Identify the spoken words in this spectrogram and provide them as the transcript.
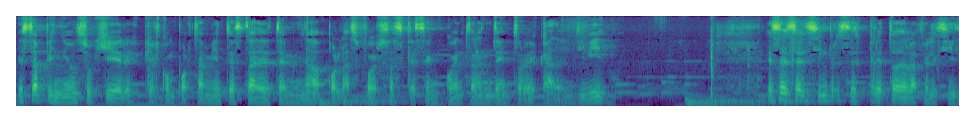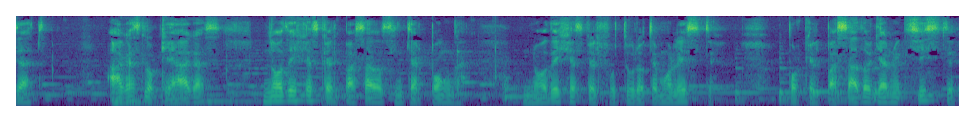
Esta opinión sugiere que el comportamiento está determinado por las fuerzas que se encuentran dentro de cada individuo. Ese es el simple secreto de la felicidad. Hagas lo que hagas, no dejes que el pasado se interponga, no dejes que el futuro te moleste, porque el pasado ya no existe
